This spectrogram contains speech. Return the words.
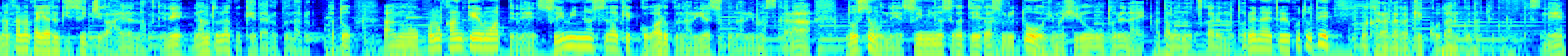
なかなかやる気スイッチが入らなくてねなんとなく気だるくなる。あとあのこの関係もあってね睡眠の質が結構悪くなりやすくなりますからどうしてもね睡眠の質が低下すると今疲労も取れない頭の疲れも取れないということで、まあ、体が結構だるくなってくるんですね。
